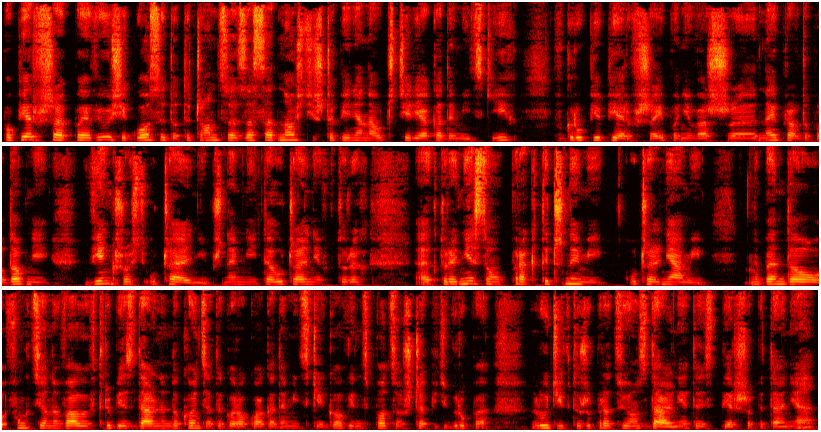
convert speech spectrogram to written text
Po pierwsze, pojawiły się głosy dotyczące zasadności szczepienia nauczycieli akademickich w grupie pierwszej, ponieważ e, najprawdopodobniej większość uczelni, przynajmniej te uczelnie, w których, e, które nie są praktycznymi uczelniami będą funkcjonowały w trybie zdalnym do końca tego roku akademickiego, więc po co szczepić grupę ludzi, którzy pracują zdalnie? To jest pierwsze pytanie.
